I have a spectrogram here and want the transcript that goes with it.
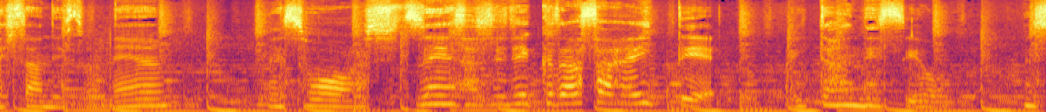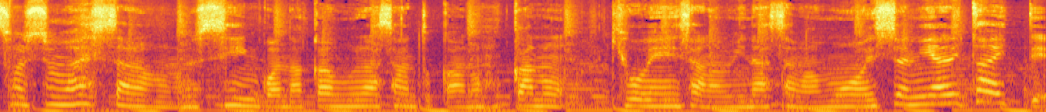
いしたんですよね。そう出演させてくださいって言ったんですよ。そうしましたら慎吾中村さんとかの他の共演者の皆様も一緒にやりたいって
